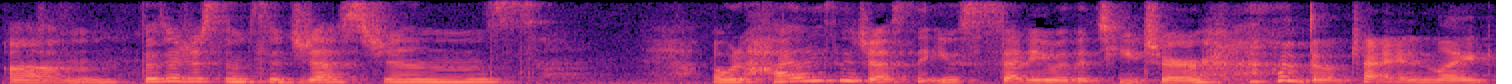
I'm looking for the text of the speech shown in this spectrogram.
um, those are just some suggestions. I would highly suggest that you study with a teacher. Don't try and like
